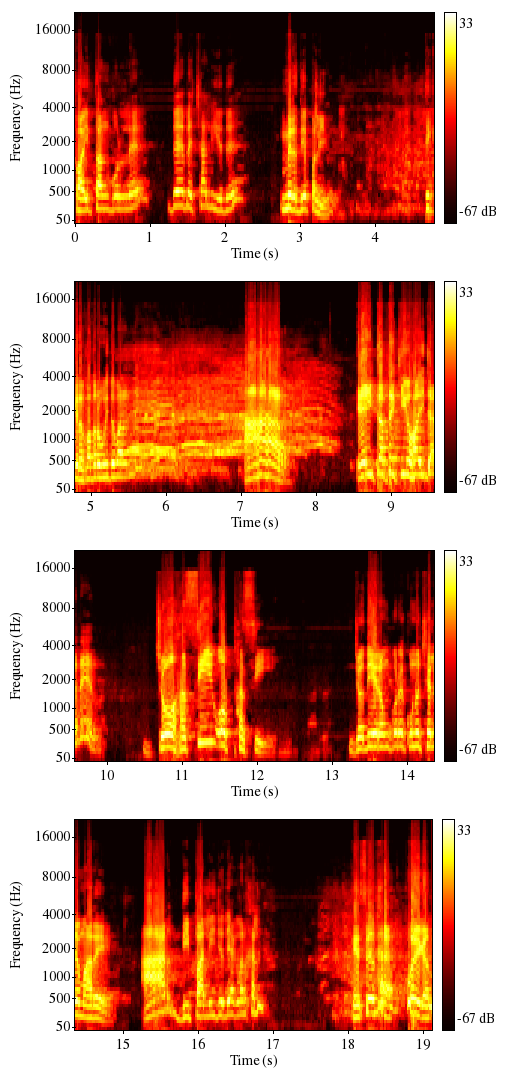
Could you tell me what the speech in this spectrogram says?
শয়তান বললে দেবে চালিয়ে দে, মেরে দিয়ে পালিয়ে গেল। ঠিক না কথাটা বুঝতে পারেন আর এইটাতে কি হয় জানেন? জো হাসি ও ফাঁসি। যদি এরম করে কোনো ছেলে মারে আর দীপালি যদি একবার খালি? হেসে দেয়, হয়ে গেল।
